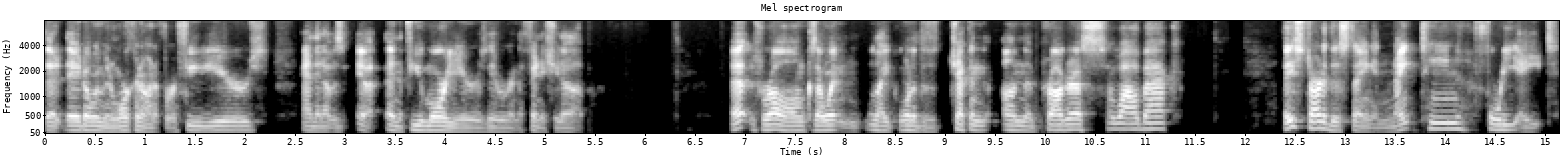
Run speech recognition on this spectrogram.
that they'd only been working on it for a few years, and that it was uh, in a few more years they were going to finish it up. That was wrong because I went and like one of the checking on the progress a while back. They started this thing in 1948.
